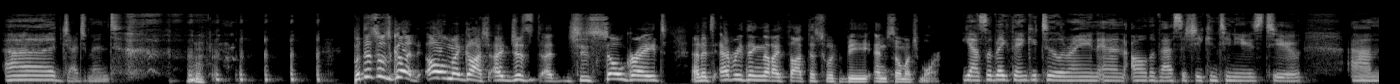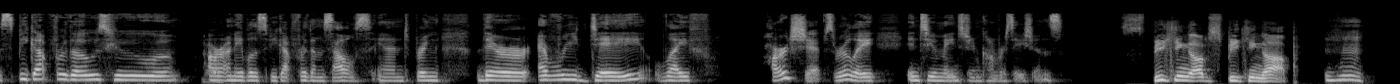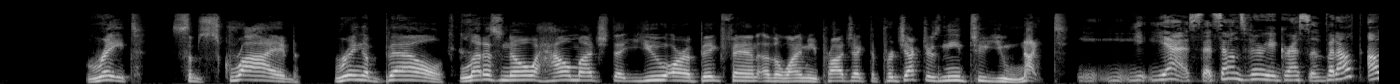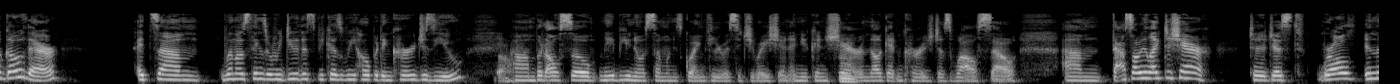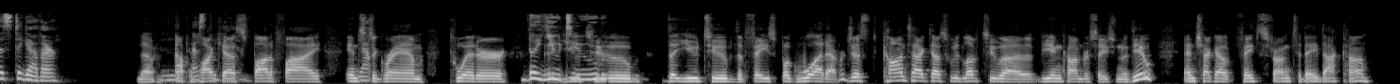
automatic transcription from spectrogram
Uh, judgment. but this was good. Oh my gosh. I just, uh, she's so great. And it's everything that I thought this would be and so much more. Yeah. So big thank you to Lorraine and all the best as she continues to, um, speak up for those who yeah. are unable to speak up for themselves and bring their everyday life hardships really into mainstream conversations. Speaking of speaking up, mm-hmm. rate, subscribe, ring a bell. Let us know how much that you are a big fan of the Why Me Project. The projectors need to unite. Y- yes, that sounds very aggressive, but I'll I'll go there. It's um one of those things where we do this because we hope it encourages you, oh. um, but also maybe you know someone who's going through a situation and you can share mm. and they'll get encouraged as well. So um, that's all we like to share. To just we're all in this together. No, Apple Podcast, Spotify, Instagram. Twitter, the YouTube. YouTube, the YouTube, the Facebook, whatever. Just contact us. We'd love to uh, be in conversation with you and check out faithstrongtoday.com.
